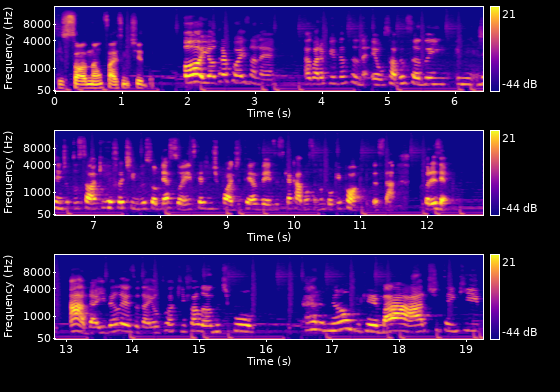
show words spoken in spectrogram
Que só não faz sentido. Oh, e outra coisa, né? Agora eu fiquei pensando, né? Eu só pensando em, em, Gente, eu tô só aqui refletindo sobre ações que a gente pode ter, às vezes, que acabam sendo um pouco hipócritas, tá? Por exemplo, ah, daí beleza, daí eu tô aqui falando, tipo, cara, não, porque bah, a arte tem que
